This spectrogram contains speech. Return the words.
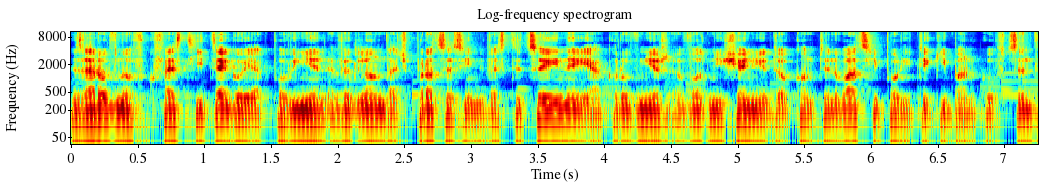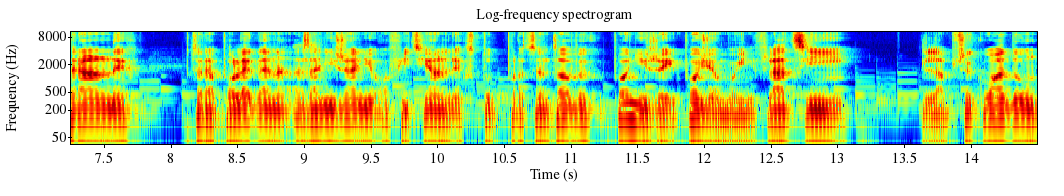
zarówno w kwestii tego, jak powinien wyglądać proces inwestycyjny, jak również w odniesieniu do kontynuacji polityki banków centralnych, która polega na zaniżaniu oficjalnych stóp procentowych poniżej poziomu inflacji. Dla przykładu,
